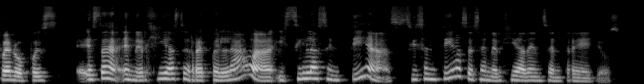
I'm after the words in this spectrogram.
pero pues esa energía se repelaba y sí la sentías, sí sentías esa energía densa entre ellos.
